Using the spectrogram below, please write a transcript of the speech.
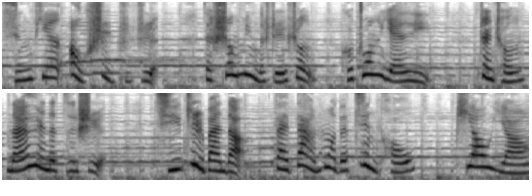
擎天傲世之志，在生命的神圣和庄严里，站成男人的姿势，旗帜般的在大漠的尽头飘扬。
